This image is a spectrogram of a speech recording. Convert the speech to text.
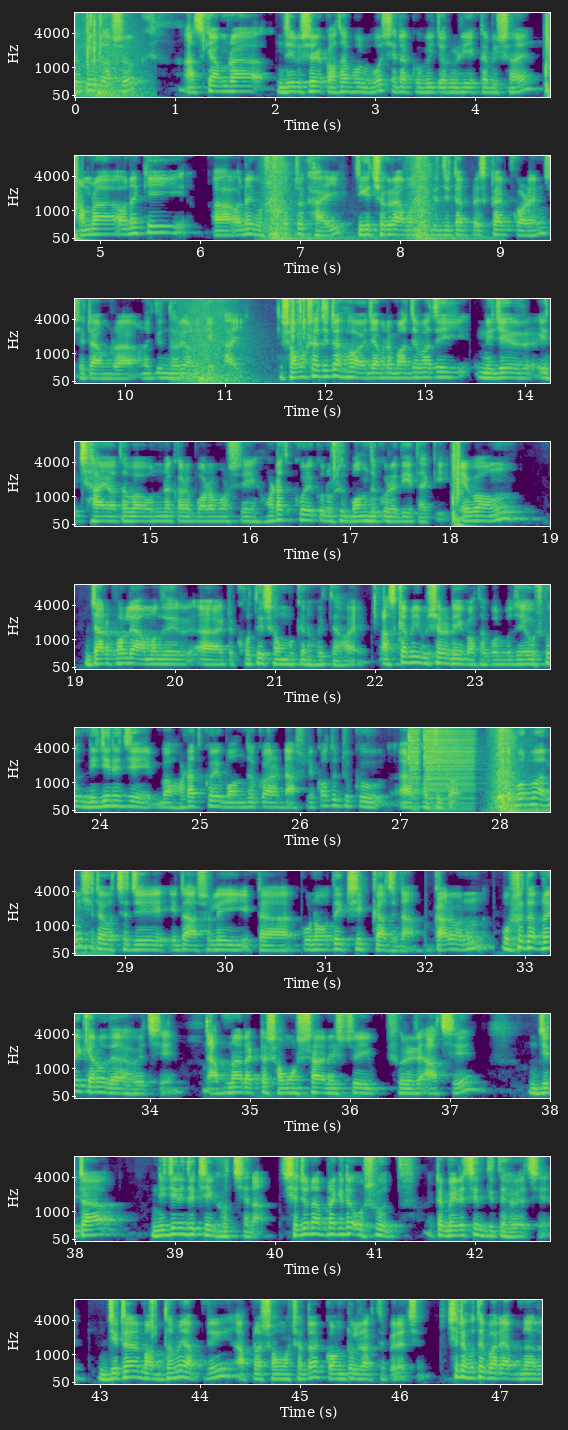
সুপ্রিয় দর্শক, আজকে আমরা যে বিষয়ে কথা বলব সেটা খুবই জরুরি একটা বিষয়। আমরা অনেকেই অনেক ওষুধপত্র খাই। চিকিৎসকরা আমাদেরকে যেটা প্রেসক্রাইব করেন সেটা আমরা অনেকদিন ধরে অনেকে খাই। সমস্যা যেটা হয় যে আমরা মাঝে মাঝেই নিজের ইচ্ছায় অথবা অন্য কারও পরামর্শে হঠাৎ করে কোনো ওষুধ বন্ধ করে দিয়ে থাকি এবং যার ফলে আমাদের একটা ক্ষতির সম্মুখীন হইতে হয়। আজকে আমি এই বিষয়টা নিয়ে কথা বলব যে ওষুধ নিজে নিজে বা হঠাৎ করে বন্ধ করাটা আসলে কতটুকু ক্ষতিকর। যেটা বলব আমি সেটা হচ্ছে যে এটা আসলেই একটা কোনো মতেই ঠিক কাজ না। কারণ ওষুধ আপনাকে কেন দেওয়া হয়েছে? আপনার একটা সমস্যা নিশ্চয়ই শরীরে আছে যেটা নিজে নিজে ঠিক হচ্ছে না। সেজন্য আপনাকে একটা ওষুধ, একটা মেডিসিন দিতে হয়েছে, যেটার মাধ্যমে আপনি আপনার সমস্যাটা কন্ট্রোল রাখতে পেরেছেন। সেটা হতে পারে আপনার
